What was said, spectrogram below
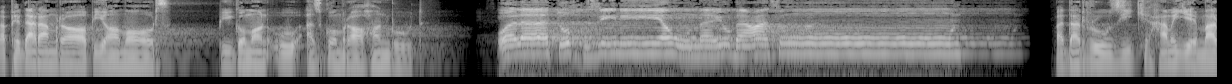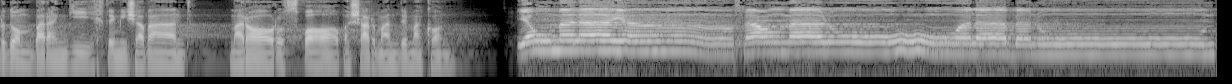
و پدرم را بیامرز بیگمان او از گمراهان بود. ولا تخزنی یوم یبعثون و در روزی که همه مردم برانگیخته می‌شوند مرا رسوا و شرمنده مکن. یوم لا ينفع مال ولا بنون.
